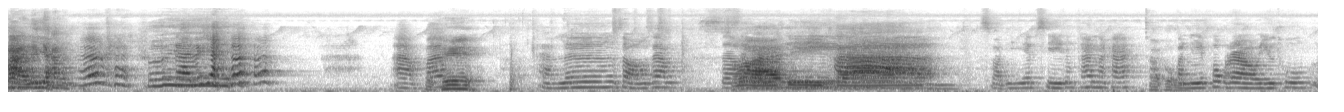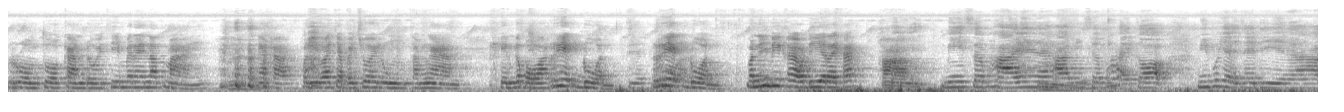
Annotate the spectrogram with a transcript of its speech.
ถ่ายหรือยัง เฮ้ยถ่ายหรือยังอ้าวโอมาเค อะหนึ่งสองสามสวัสดีค่ะ สวัสดี FC ทุกท่านนะคะ ครับผม วันนี้พวกเรา YouTube รวมตัวกันโดยที่ไม่ได้นัดหมายนะคะพอดีว่าจะไปช่วยลุงทำงาน เห็นก็บอกว่าเรียกด่วน เรียกด่วน วันนี้มีข่าวดีอะไรคะ ผ่าน มีเซอร์ไพรส์นะคะ มีเซอร์ไพรส์ก็ มีผู้ใหญ่ใจดีนะคะ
